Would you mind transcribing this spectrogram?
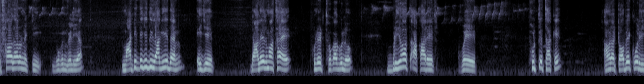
অসাধারণ একটি বুগনভেলিয়া। মাটিতে যদি লাগিয়ে দেন, এই যে ডালের মাথায় ফুলের থোকাগুলো বৃহৎ আকারের হয়ে ফুটতে থাকে। আমরা টবে করি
